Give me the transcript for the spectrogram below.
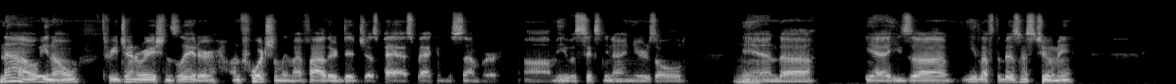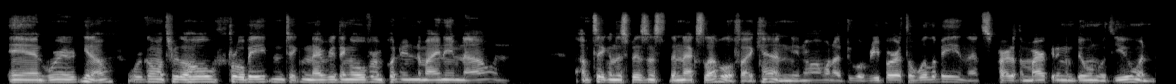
Now, you know, three generations later, unfortunately, my father did just pass back in December. Um, he was 69 years old, mm. and uh, yeah, he's uh, he left the business to me, and we're you know we're going through the whole probate and taking everything over and putting it into my name now, and I'm taking this business to the next level if I can. You know, I want to do a rebirth of Willoughby, and that's part of the marketing I'm doing with you, and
